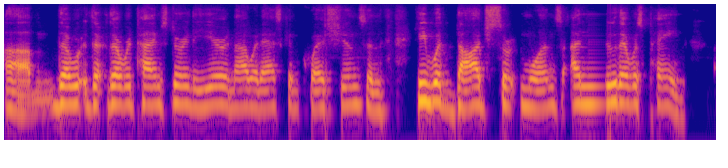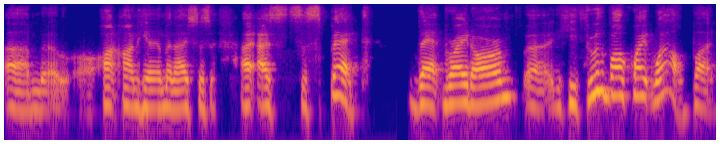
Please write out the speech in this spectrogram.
Um, there were there, there, were times during the year and i would ask him questions and he would dodge certain ones. I knew there was pain um, on, on, him and I, sus- I, I, suspect that right arm uh, he threw the ball quite well but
